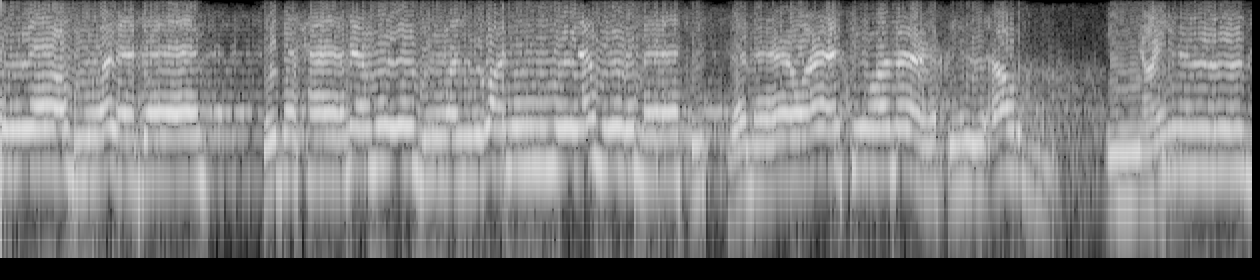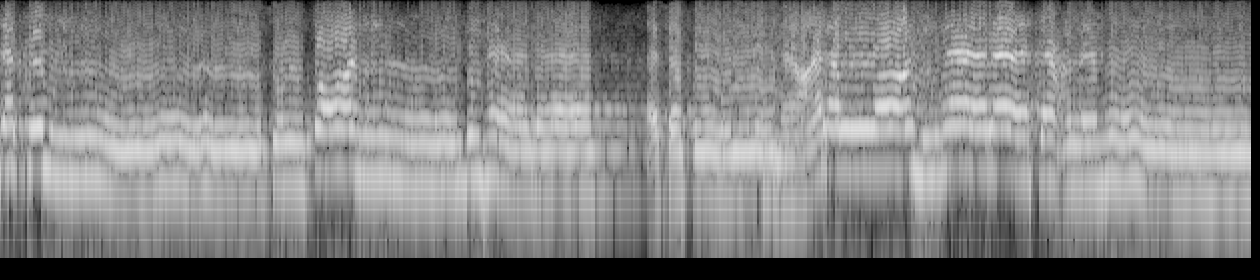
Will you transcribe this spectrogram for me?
الله ولدا. سبحانه هو الغني له ما في السماوات وما في الأرض. إن عندكم سلطان بهذا أتقولون على الله ما لا تعلمون.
